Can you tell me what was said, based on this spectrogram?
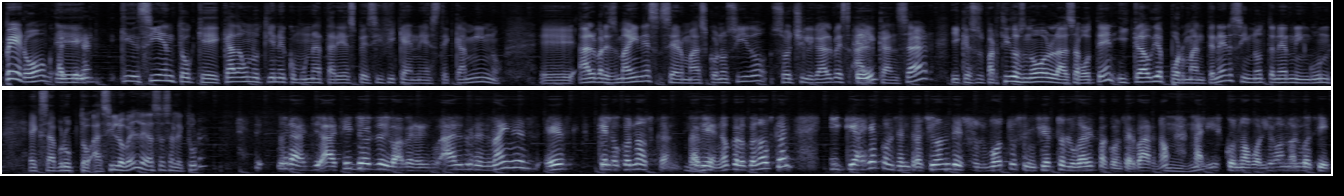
Pero eh, siento que cada uno tiene como una tarea específica en este camino. Eh, Álvarez Maínez, ser más conocido, Xochitl Galvez, alcanzar y que sus partidos no la saboteen, y Claudia por mantenerse y no tener ningún exabrupto. ¿Así lo ves? ¿Le das esa lectura? Mira, así yo digo, a ver, Álvarez Maínez es que lo conozcan, está bien, ¿no? Que lo conozcan y que haya concentración de sus votos en ciertos lugares para conservar, ¿no? Jalisco, Nuevo León, algo así,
